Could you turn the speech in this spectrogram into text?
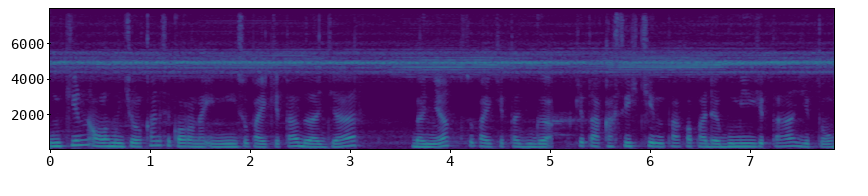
mungkin Allah munculkan si corona ini supaya kita belajar banyak, supaya kita juga kita kasih cinta kepada bumi kita gitu.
